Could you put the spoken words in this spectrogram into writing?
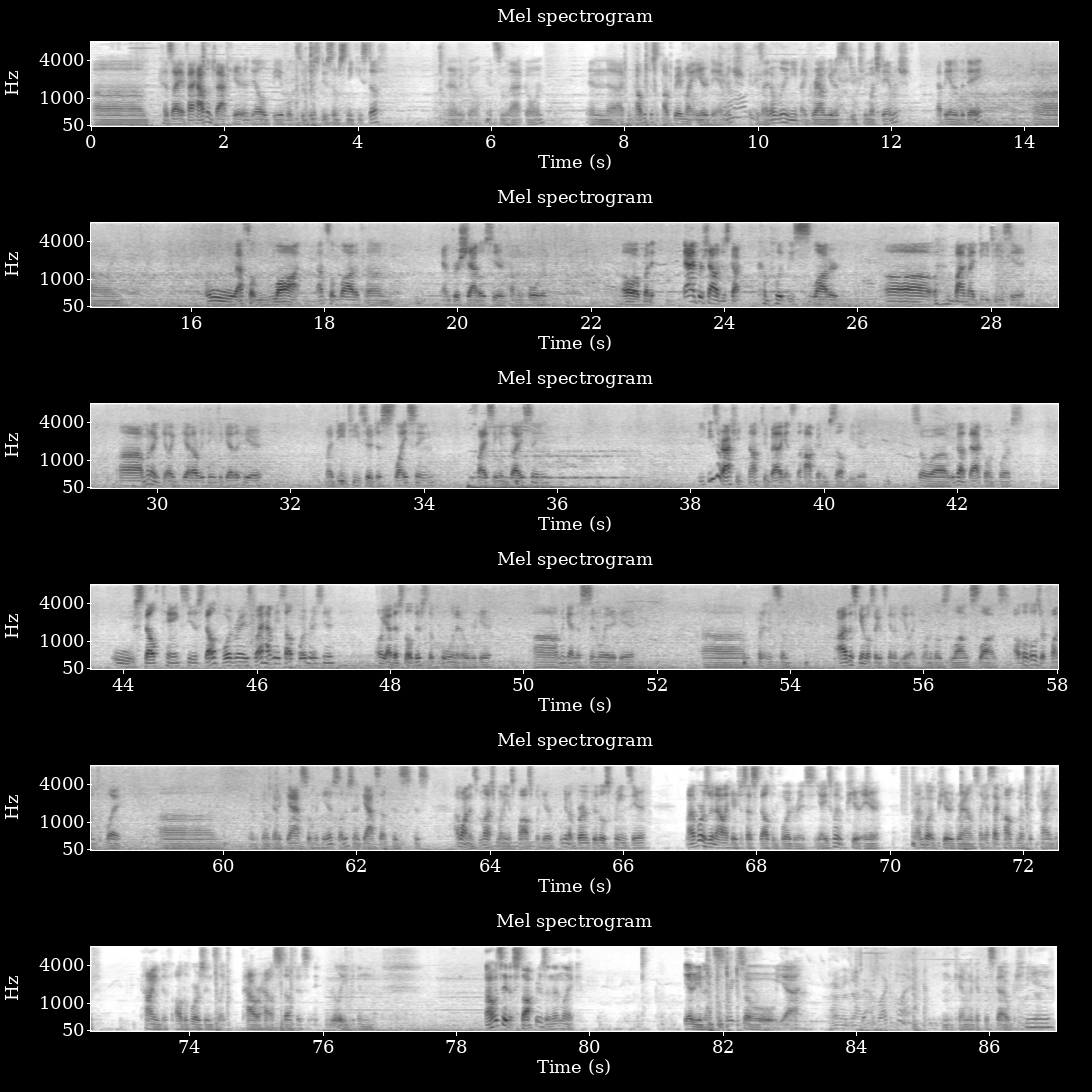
Um, because I if I have them back here, they'll be able to just do some sneaky stuff. There we go, get some of that going. And uh, I can probably just upgrade my air damage because I don't really need my ground units to do too much damage at the end of the day. Um, oh, that's a lot. That's a lot of um, Emperor Shadows here coming forward. Oh, but it, Emperor Shadow just got completely slaughtered uh, by my DTs here. Uh, I'm gonna get, like get everything together here. My DTs here just slicing, slicing and dicing. DTs are actually not too bad against Dehaka himself either. So uh, we got that going for us. Ooh, stealth tanks here. Stealth void rays. Do I have any stealth void rays here? Oh yeah, they're still they're still cooling it over here. Uh, I'm gonna get an assimilator here. Um, put in some uh, this game looks like it's to be like one of those long slogs, although those are fun to play. Um, there we go, got a gas over here, so I'm just to gas up because because I want as much money as possible here. We're to burn through those queens here. My Vorzun ally here just has stealth and void rays. Yeah, he's going pure air, and I'm going pure ground, so I guess that complements it kind of. Kind of. All the Vorzun's like powerhouse stuff is really in. I would say the stalkers and then like air units. So yeah. Sounds like a plan. Okay, I'm gonna get this guy over here.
